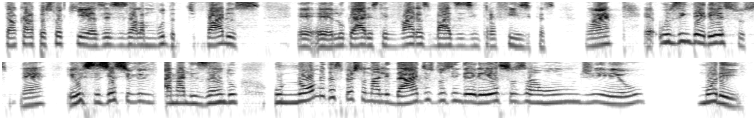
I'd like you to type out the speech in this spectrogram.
Então, aquela pessoa que, às vezes, ela muda de vários é, é, lugares, teve várias bases intrafísicas, não é? é? Os endereços, né? Eu esses dias estive analisando o nome das personalidades dos endereços aonde eu morei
